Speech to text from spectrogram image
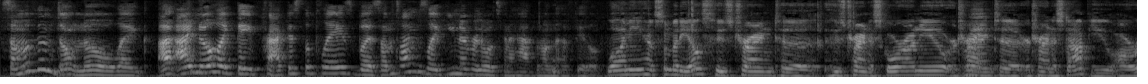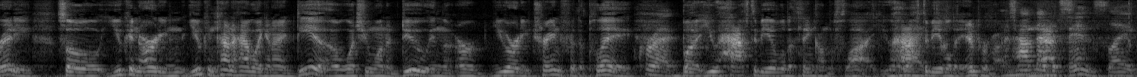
some of them don't know like I, I know like they practice the plays but sometimes like you never know what's gonna happen on that field Well, I mean, you have somebody else who's trying to who's trying to score on you or trying Right. to or trying to stop you already. So you can already you can kind of have like an idea of what you want to do in the or you already trained for the play. correct But you have to be able to think on the fly. You have Right. to be able to improvise. Have that that's, defense like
